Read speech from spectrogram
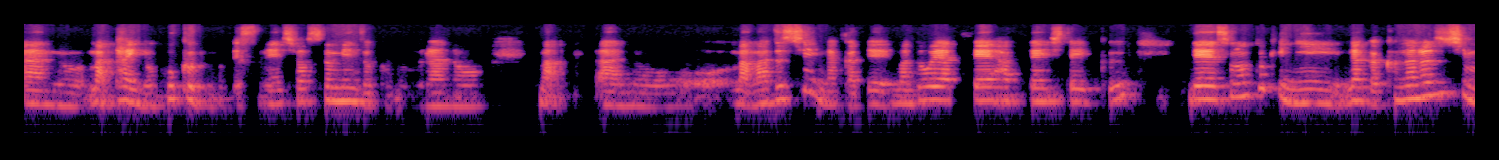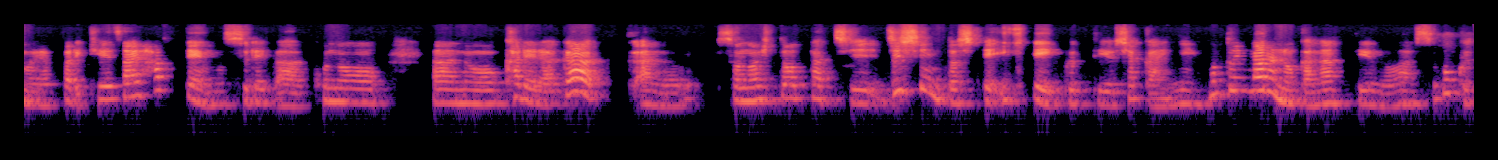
あの、まあ、タイの北部のですね少数民族の村のまああのまあ、貧しい中で、ま、どうやって発展していく。でその時になんか必ずしもやっぱり経済発展をすればこのあの彼らがあのその人たち自身として生きていくっていう社会に本当になるのかなっていうのはすごく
